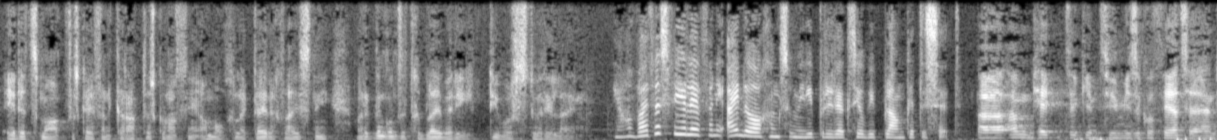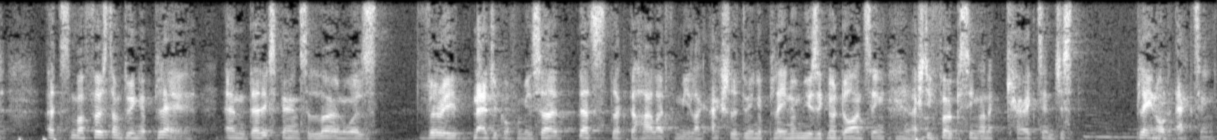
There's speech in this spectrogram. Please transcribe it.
edits maak, verskeie van die karakters kon ons nie almal gelyktydig wys nie, maar ek dink ons het gebly by die die hoofstorielyn. Ja, wat was vir julle van die uitdagings om hierdie produksie op die planke te sit? Uh, I'm hectic into musical theatre and it's my first time doing a play and that experience alone was very magical for me. So that's like the highlight for me, like actually doing a play, no music, no dancing, yeah. actually focusing on a character and just plain old acting.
